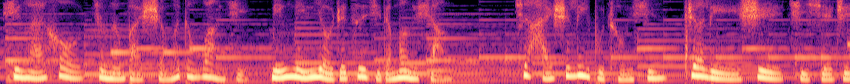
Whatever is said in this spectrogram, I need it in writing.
醒来后就能把什么都忘记。明明有着自己的梦想，却还是力不从心。这里是启学之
